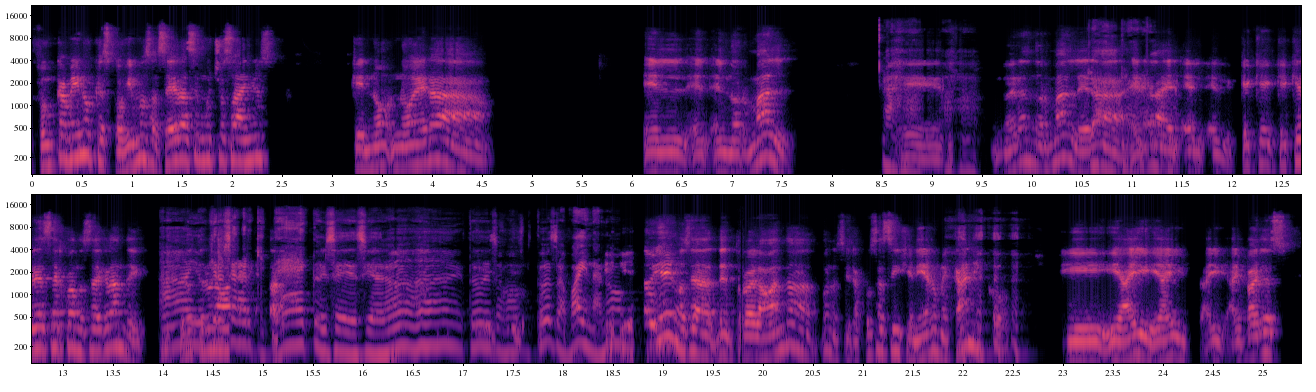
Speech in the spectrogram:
fue un camino que escogimos hacer hace muchos años, que no, no era el, el, el normal. Ajá, eh, ajá. No era normal, era, era el, el, el ¿qué, qué, qué, quieres ser cuando seas grande? Ah, yo quiero ser arquitecto, y se decía, ¿no? todo eso, toda esa vaina, ¿no? Y, y, está bien, o sea, dentro de la banda, bueno, si la cosa es ingeniero mecánico, y, y hay, hay, hay, hay varios,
